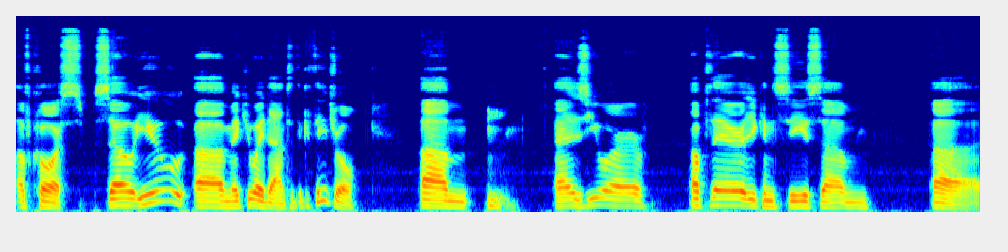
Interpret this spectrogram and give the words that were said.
Of course. So you uh, make your way down to the cathedral. Um, as you are up there, you can see some uh,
